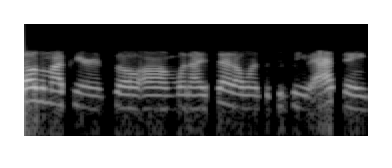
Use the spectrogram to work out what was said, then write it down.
those are my parents. So um when I said I wanted to continue acting,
